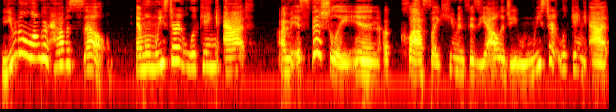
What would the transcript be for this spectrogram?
You no longer have a cell. And when we start looking at, I mean, especially in a class like human physiology, when we start looking at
